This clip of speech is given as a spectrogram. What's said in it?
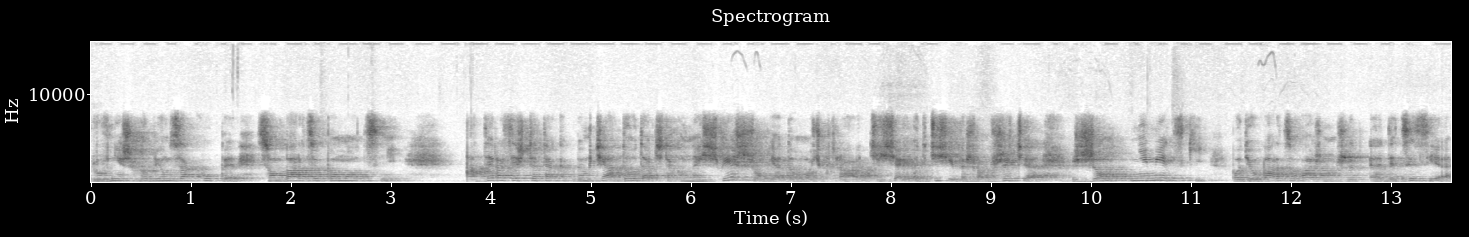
Również robią zakupy, są bardzo pomocni. A teraz jeszcze tak bym chciała dodać taką najświeższą wiadomość, która dzisiaj, od dzisiaj weszła w życie. Rząd niemiecki podjął bardzo ważną e, decyzję.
